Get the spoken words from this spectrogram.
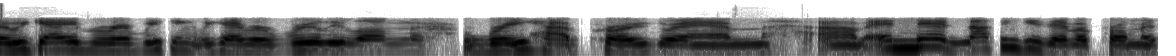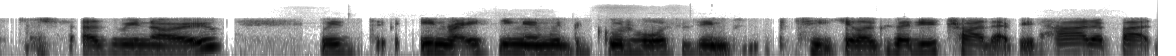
So we gave her everything. We gave her a really long rehab program, um, and nothing is ever promised, as we know, with in racing and with the good horses in particular, because they do try that bit harder. But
